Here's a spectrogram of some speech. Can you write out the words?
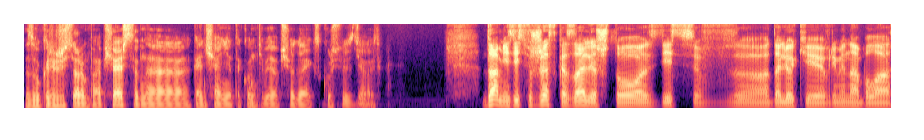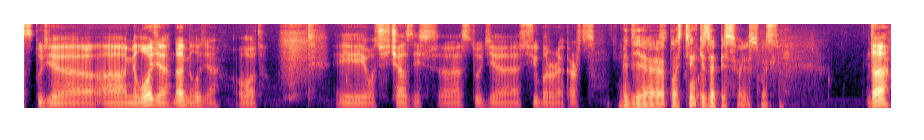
звукорежиссером пообщаешься на окончании, так он тебе вообще, да, экскурсию сделает. Да, мне здесь уже сказали, что здесь в далекие времена была студия а, Мелодия, да, Мелодия, вот. И вот сейчас здесь э, студия Super Records. Где пластинки записывали, в смысле? Да,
